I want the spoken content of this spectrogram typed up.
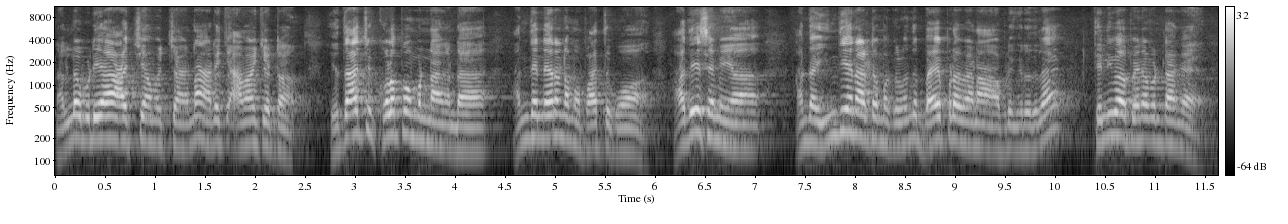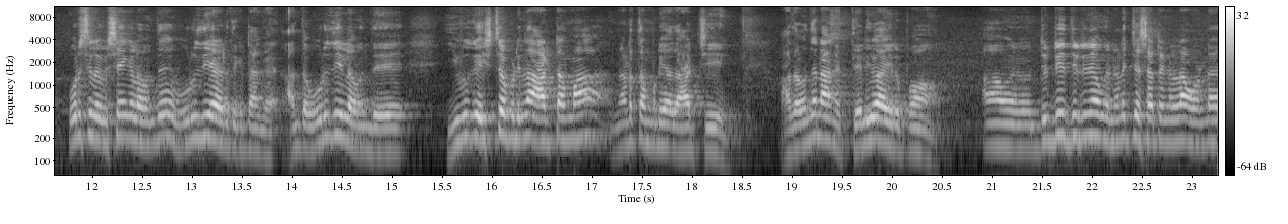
நல்லபடியாக ஆட்சி அமைச்சாங்கன்னா அடைக்க அமைக்கட்டும். ஏதாச்சும் குழப்பம் பண்ணாங்கண்டா அந்த நேரம் நம்ம பார்த்துக்குவோம். அதே சமயம் அந்த இந்திய நாட்டு மக்கள் வந்து பயப்பட வேணாம் அப்படிங்கிறதுல தெளிவாக இப்போ என்ன பண்ணிட்டாங்க? ஒரு சில விஷயங்களை வந்து உறுதியாக எடுத்துக்கிட்டாங்க. அந்த உறுதியில் வந்து இவங்க இஷ்டப்படிலாம் ஆட்டமாக நடத்த முடியாத ஆட்சி. அதை வந்து நாங்கள் தெளிவாக இருப்போம். திடீர் திடீர்னு அவங்க நினைச்ச சட்டங்கள்லாம் உடனே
